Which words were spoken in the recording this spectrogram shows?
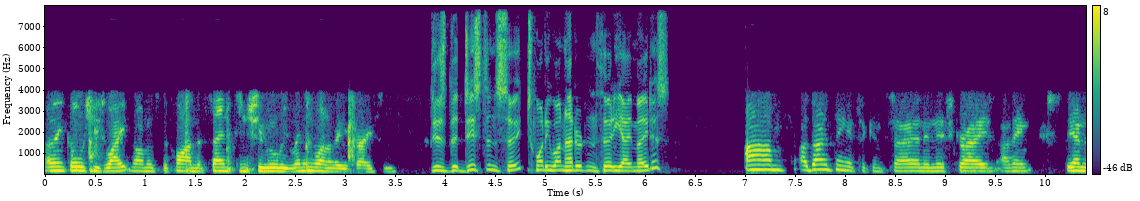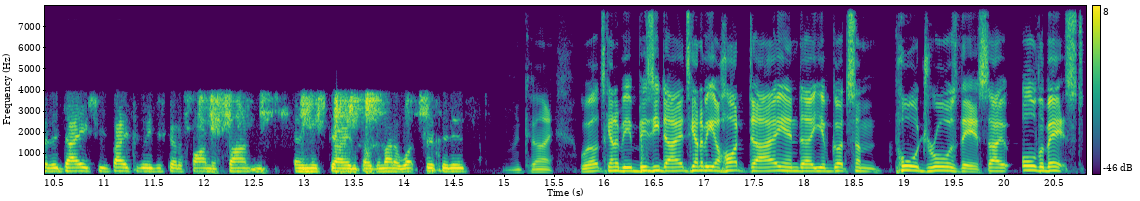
I think all she's waiting on is to find the fence, and she will be winning one of these races. Does the distance suit 2,138 metres? Um, I don't think it's a concern in this grade. I think at the end of the day, she's basically just got to find the front, and in this grade, it doesn't matter what trip it is. Okay. Well, it's going to be a busy day. It's going to be a hot day, and uh, you've got some poor draws there. So all the best.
